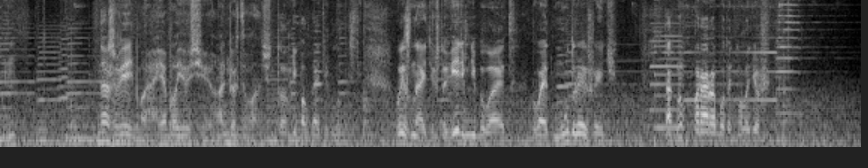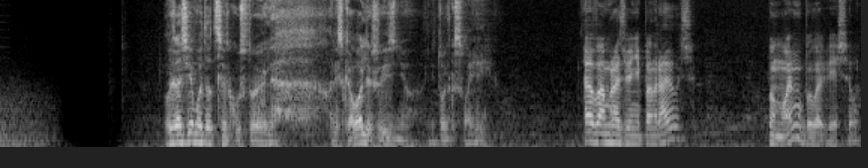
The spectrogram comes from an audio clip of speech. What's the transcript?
М? Наша ведьма, я боюсь ее, Альберт Иванович. Антон, не болтайте глупости. Вы знаете, что ведьм не бывает. Бывает мудрая женщина. Так, ну, пора работать, молодежь. Вы зачем этот цирк устроили? Рисковали жизнью, не только своей. А вам разве не понравилось? По-моему, было весело.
